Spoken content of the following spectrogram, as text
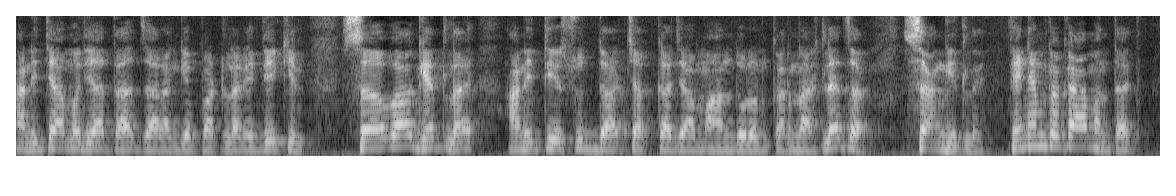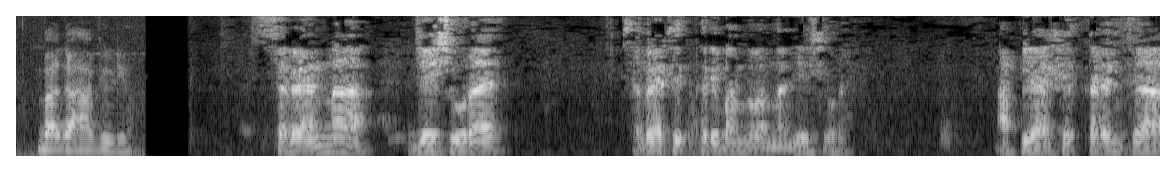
आणि त्यामध्ये आता जारांगे पाटलाने देखील सहभाग घेतलाय आणि ते सुद्धा चक्काजाम आंदोलन करणार असल्याचं सांगितलंय. ते नेमकं काय म्हणतात बघा हा व्हिडिओ. सगळ्यांना जय शिवराय. सगळ्या शेतकरी बांधवांना जय शिवराय. आपल्या शेतकऱ्यांच्या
